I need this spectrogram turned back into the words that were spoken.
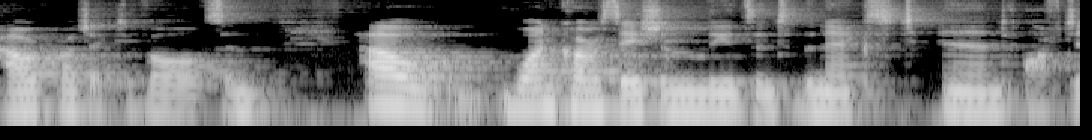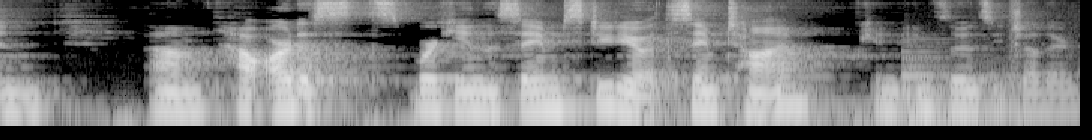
how a project evolves and how one conversation leads into the next, and often um, how artists working in the same studio at the same time can influence each other.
